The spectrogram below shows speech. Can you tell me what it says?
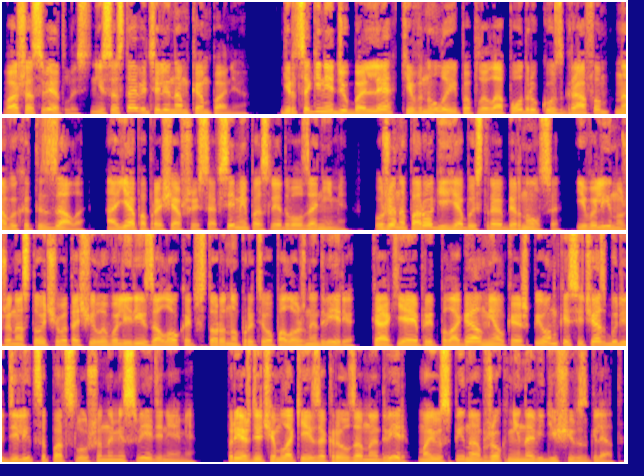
Ваша светлость, не составите ли нам компанию?» Герцогиня Дюбелле кивнула и поплыла под руку с графом на выход из зала, а я, попрощавшись со всеми, последовал за ними. Уже на пороге я быстро обернулся. Ивелин уже настойчиво тащила Валерий за локоть в сторону противоположной двери. Как я и предполагал, мелкая шпионка сейчас будет делиться подслушанными сведениями. Прежде чем лакей закрыл за мной дверь, мою спину обжег ненавидящий взгляд.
